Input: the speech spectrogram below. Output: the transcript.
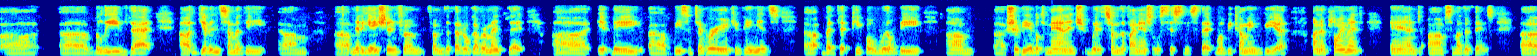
uh, uh believe that uh, given some of the um, uh, mitigation from from the federal government, that it may be some temporary inconvenience, but that people will be um, uh, should be able to manage with some of the financial assistance that will be coming via unemployment and um, some other things. Uh,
